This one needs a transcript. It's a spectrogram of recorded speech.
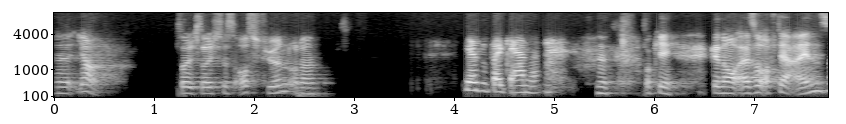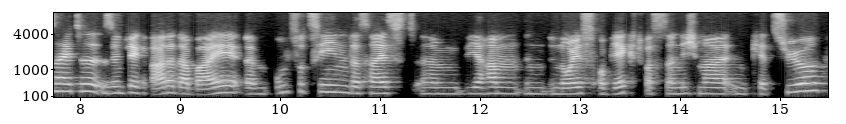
Äh, ja, soll ich, soll ich das ausführen oder? Ja, super gerne. Okay, genau. Also auf der einen Seite sind wir gerade dabei, ähm, umzuziehen. Das heißt, ähm, wir haben ein, neues Objekt, was dann nicht mal in Ketzür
